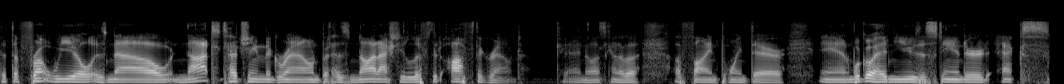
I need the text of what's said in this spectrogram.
that the front wheel is now not touching the ground, but has not actually lifted off the ground. Okay, I know that's kind of a, a fine point there. And we'll go ahead and use a standard X,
